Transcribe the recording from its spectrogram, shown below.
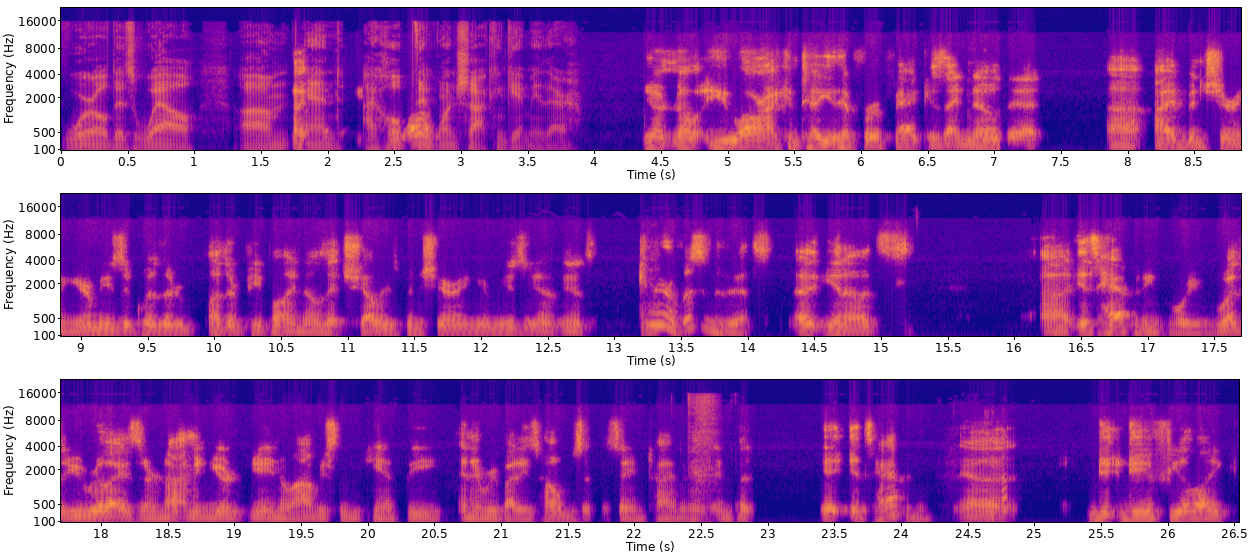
world as well, um, and I hope that one shot can get me there. You know, no, you are. I can tell you that for a fact because I know mm-hmm. that uh, I've been sharing your music with other, other people. I know that Shelly's been sharing your music. And it's, come here, listen to this. Uh, you know, it's uh, it's happening for you, whether you realize it or not. I mean, you're you know, obviously you can't be in everybody's homes at the same time, and, and but it, it's happening. Uh, do, do you feel like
